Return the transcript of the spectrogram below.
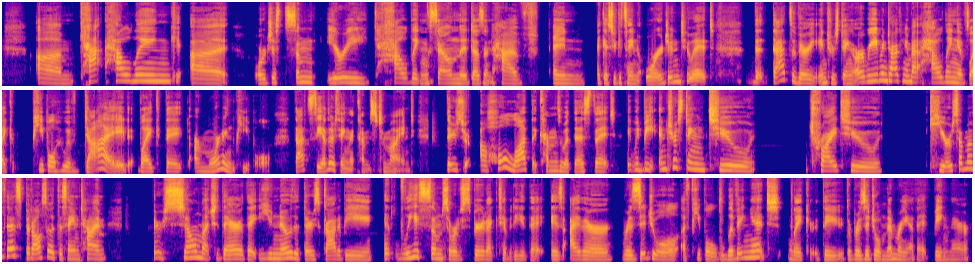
um, cat howling, uh, or just some eerie howling sound that doesn't have an I guess you could say an origin to it. That that's a very interesting. Are we even talking about howling of like people who have died, like they are mourning people? That's the other thing that comes to mind. There's a whole lot that comes with this that it would be interesting to try to hear some of this, but also at the same time, there's so much there that you know that there's got to be at least some sort of spirit activity that is either residual of people living it like the the residual memory of it being there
